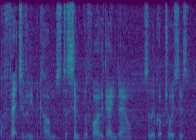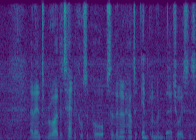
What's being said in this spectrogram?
effectively becomes to simplify the game down so they've got choices, and then to provide the technical support so they know how to implement their choices.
